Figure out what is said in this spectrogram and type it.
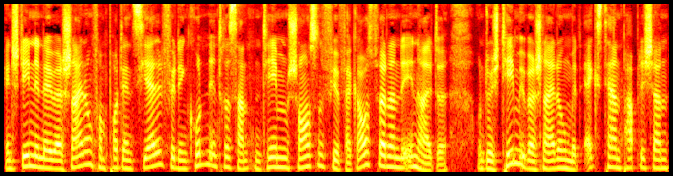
entstehen in der Überschneidung von potenziell für den Kunden interessanten Themen Chancen für verkaufsfördernde Inhalte und durch Themenüberschneidungen mit externen Publishern,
